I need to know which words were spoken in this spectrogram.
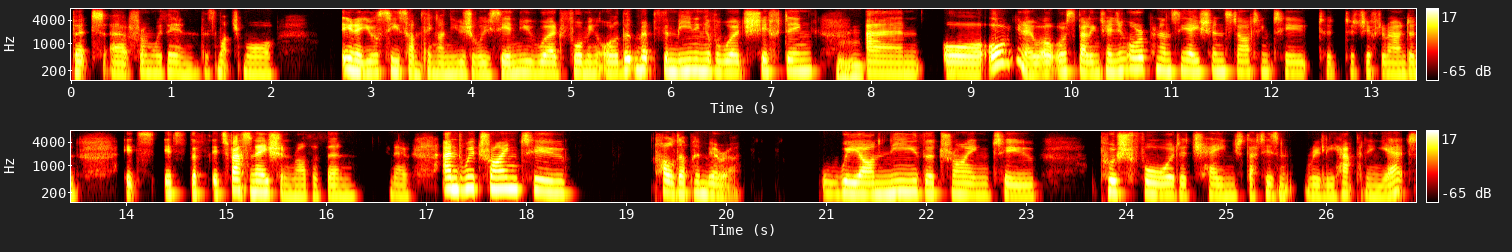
But uh, from within there's much more you know you'll see something unusual. You see a new word forming or the, the meaning of a word shifting. Mm-hmm. and or or you know or, or, spelling changing or a pronunciation starting to to to shift around. And it's it's the it's fascination rather than you know and we're trying to hold up a mirror. We are neither trying to push forward a change that isn't really happening yet,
